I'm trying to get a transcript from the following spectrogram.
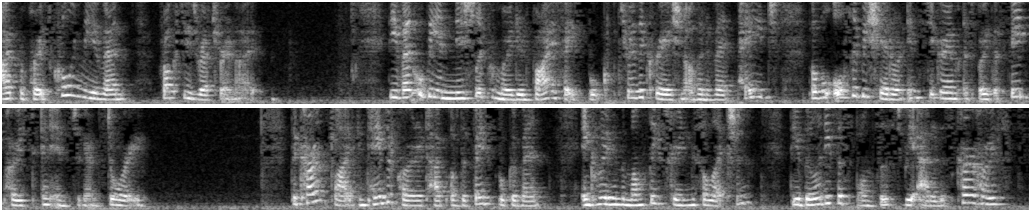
I propose calling the event Roxy's Retro Night. The event will be initially promoted via Facebook through the creation of an event page, but will also be shared on Instagram as both a feed post and Instagram story. The current slide contains a prototype of the Facebook event, including the monthly screening selection, the ability for sponsors to be added as co-hosts,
